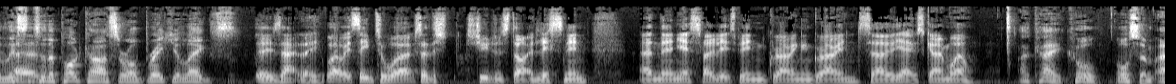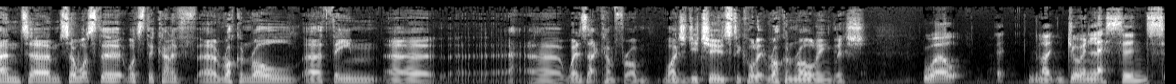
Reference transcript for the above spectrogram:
listen Um, to the podcast or I'll break your legs. Exactly. Well, it seemed to work. So the s- students started listening, and then yeah, slowly it's been growing and growing. So yeah, it's going well. Okay, cool, awesome. And um, so, what's the what's the kind of uh, rock and roll uh, theme? Uh, uh, where does that come from? Why did you choose to call it rock and roll English? Well, uh, like during lessons,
